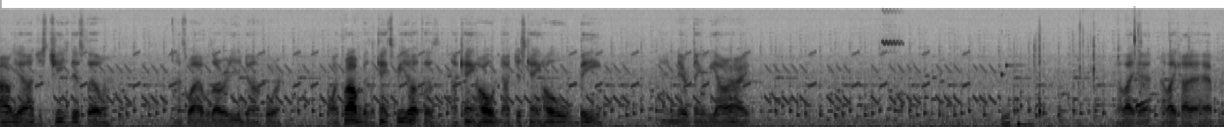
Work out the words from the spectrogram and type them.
Oh yeah, I just cheesed this level. That's why I was already done for. The only problem is I can't speed up because I can't hold, I just can't hold B. And everything will be alright. I like that. I like how that happened.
